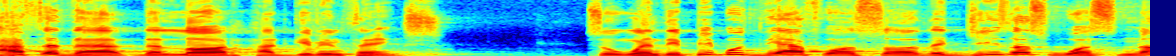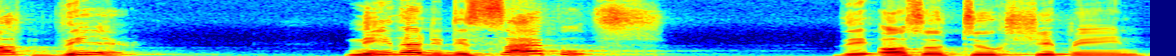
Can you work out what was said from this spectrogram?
After that, the Lord had given thanks. So when the people therefore saw that Jesus was not there, neither the disciples, they also took shipping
